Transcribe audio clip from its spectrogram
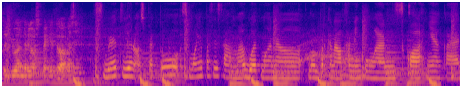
Tujuan dari ospek itu apa sih? Sebenarnya tujuan ospek tuh semuanya pasti sama buat mengenal, memperkenalkan lingkungan sekolahnya kan.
